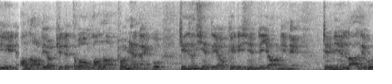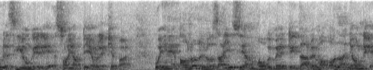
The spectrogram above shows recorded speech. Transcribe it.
AA နဲ့အောင်းဆောင်တယောက်ဖြစ်တဲ့တပုံခေါင်းဆောင်ထွန်းမြတ်နိုင်ကိုကျေးဇူးရှင်တယောက်ကေတီရှင်တယောက်အနေနဲ့တင်မြင်လာစေဖို့အတွက်စီယုံခဲ့တဲ့အစွမ်းရောက်တယောက်လည်းဖြစ်ပါတယ်။ ဝင်းဟင်အောင်လို့လူမျိုးစာရေးဆရာမဟုတ်ပေမဲ့ဒေတာတွဲမှာဩဇာညောင်းတဲ့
